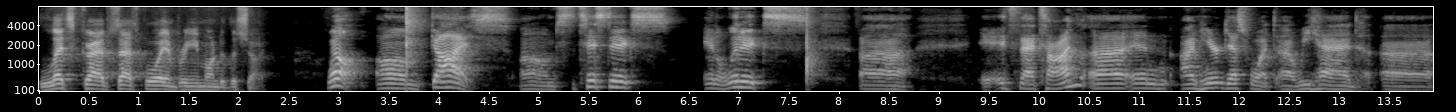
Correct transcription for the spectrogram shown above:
let's grab Stats Boy and bring him onto the show. Well, um, guys, um, statistics, analytics, uh, it's that time, uh, and I'm here. Guess what? Uh, we had uh,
